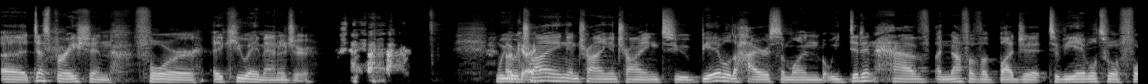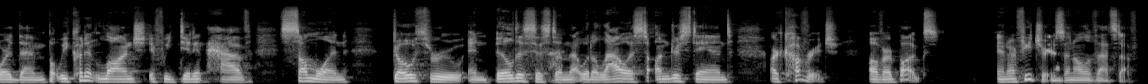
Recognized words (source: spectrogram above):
a desperation for a QA manager. we okay. were trying and trying and trying to be able to hire someone, but we didn't have enough of a budget to be able to afford them. But we couldn't launch if we didn't have someone go through and build a system that would allow us to understand our coverage of our bugs and our features yeah. and all of that stuff.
